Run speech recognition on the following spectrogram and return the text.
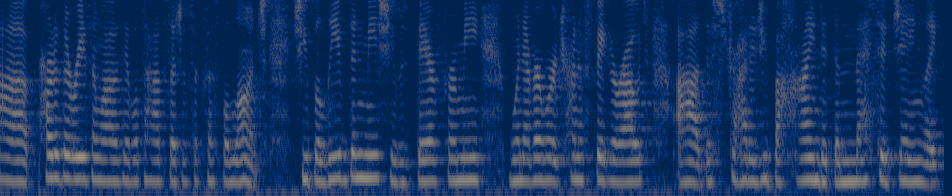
uh, part of the reason why I was able to have such a successful launch. She believed in me. She was there for me whenever we are trying to figure out uh, the strategy behind it, the messaging, like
